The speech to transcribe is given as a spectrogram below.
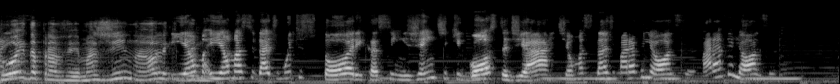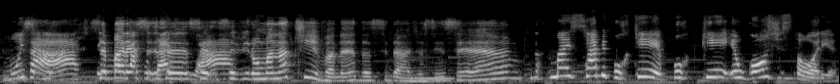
Doida para ver, imagina, olha que e é, uma, e é uma cidade muito histórica, assim, gente que gosta de arte, é uma cidade maravilhosa, maravilhosa. Muita arte. Você parece, você virou uma nativa, né, da cidade, assim, você é. Mas sabe por quê? Porque eu gosto de história.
